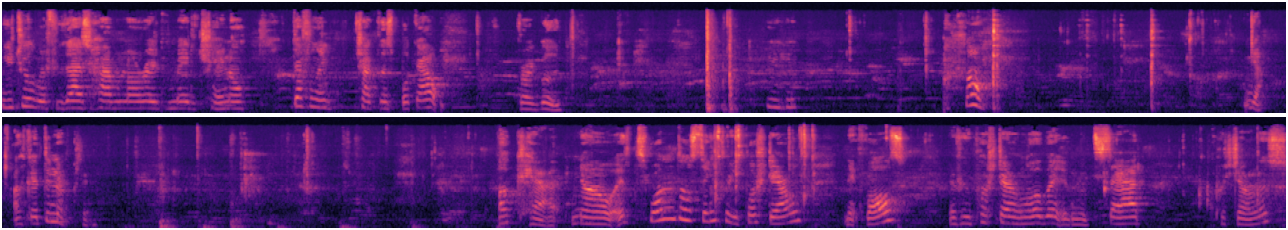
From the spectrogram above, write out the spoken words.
YouTube, if you guys haven't already made a channel, definitely check this book out. Very good. hmm So, yeah, I'll get the next thing. A cat. Now, it's one of those things where you push down and it falls. If you push down a little bit and it's sad, down this,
